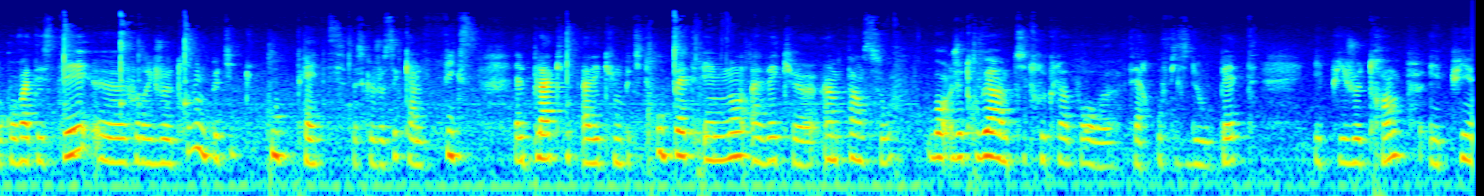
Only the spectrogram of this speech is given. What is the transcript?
Donc on va tester. Il euh, faudrait que je trouve une petite houppette, parce que je sais qu'elle fixe, elle plaque avec une petite houppette et non avec un pinceau. Bon, j'ai trouvé un petit truc là pour faire office de houppette. Et puis je trempe et puis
